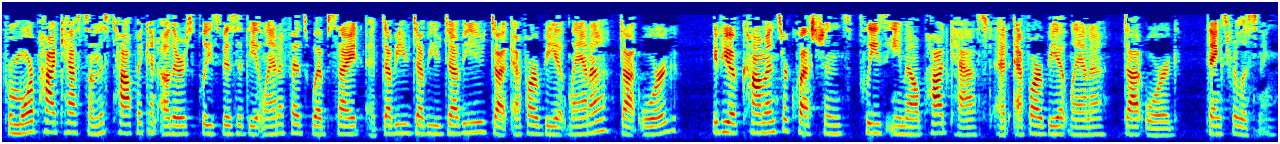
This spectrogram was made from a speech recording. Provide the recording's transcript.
For more podcasts on this topic and others, please visit the Atlanta Fed's website at www.frbatlanta.org. If you have comments or questions, please email podcast at frbatlanta.org. Thanks for listening.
